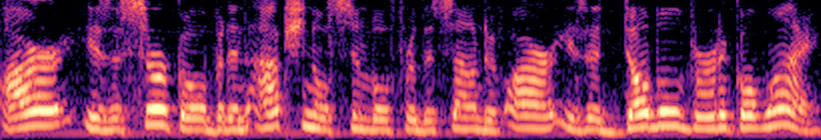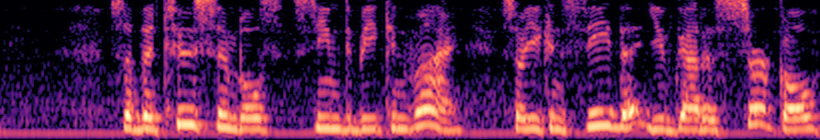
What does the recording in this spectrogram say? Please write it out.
R is a circle, but an optional symbol for the sound of R is a double vertical line. So the two symbols seem to be combined. So you can see that you've got a circle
